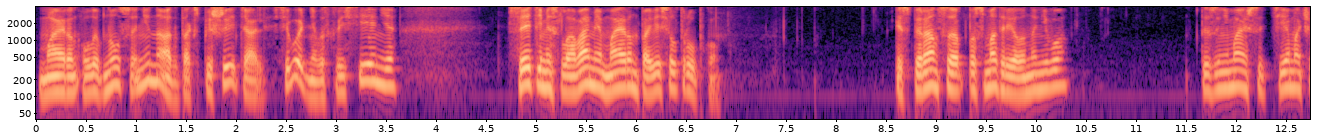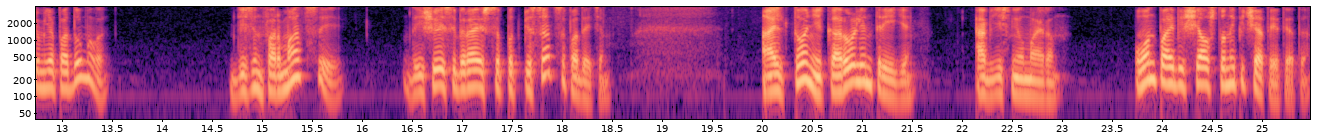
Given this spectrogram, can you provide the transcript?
Майрон улыбнулся. «Не надо так спешить, Аль. Сегодня воскресенье». С этими словами Майрон повесил трубку. Эсперанса посмотрела на него. «Ты занимаешься тем, о чем я подумала? Дезинформацией? Да еще и собираешься подписаться под этим?» «Альтони — король интриги», — объяснил Майрон. Он пообещал, что напечатает это.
